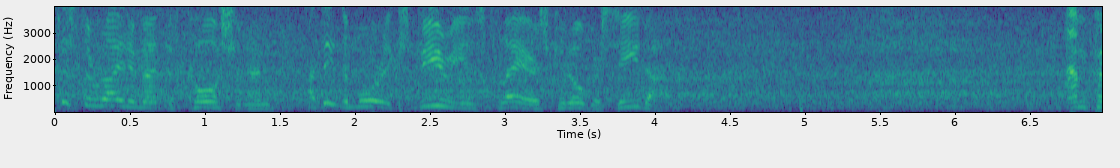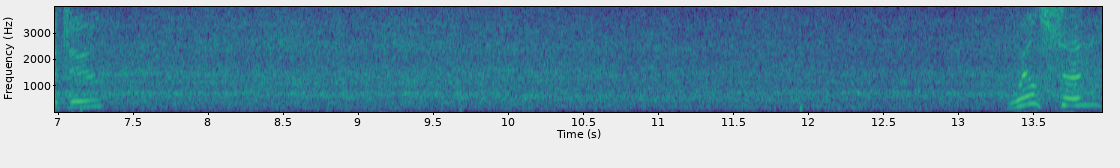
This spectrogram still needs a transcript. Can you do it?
just the right amount of caution, and I think the more experienced players can oversee that. Ampadu. Wilson.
